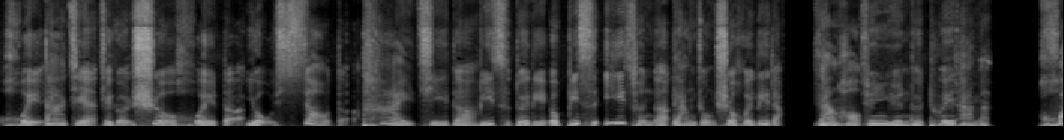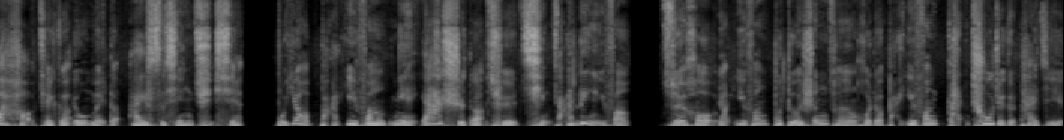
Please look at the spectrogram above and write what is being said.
会搭建这个社会的有效的太极的彼此对立又彼此依存的两种社会力量，然后均匀的推他们，画好这个优美的 S 型曲线。不要把一方碾压式的去倾轧另一方，最后让一方不得生存，或者把一方赶出这个太极，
